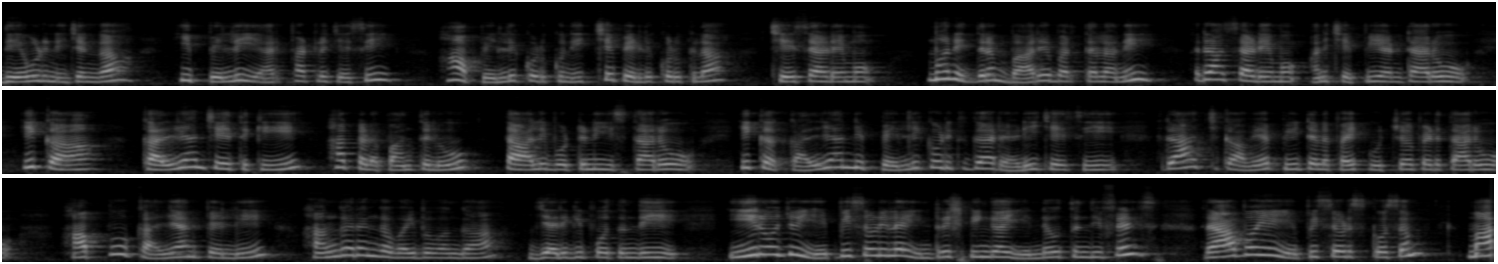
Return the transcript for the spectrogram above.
దేవుడు నిజంగా ఈ పెళ్ళి ఏర్పాట్లు చేసి ఆ పెళ్ళి కొడుకునిచ్చే పెళ్ళి కొడుకులా చేశాడేమో. మనిద్దరం భార్యాభర్తలని రాశాడేమో అని చెప్పి అంటారు. ఇక కళ్యాణ్ చేతికి అక్కడ పంతులు తాలిబొట్టుని ఇస్తారు. ఇక కళ్యాణ్ని పెళ్ళి కొడుకుగా రెడీ చేసి రాజ్ కావ్య పీటలపై కూర్చోపెడతారు. అప్పు కళ్యాణ్ పెళ్ళి అంగరంగ వైభవంగా జరిగిపోతుంది. ఈరోజు ఎపిసోడ్ ఇలా ఇంట్రెస్టింగ్గా ఎండ్ అవుతుంది ఫ్రెండ్స్. రాబోయే ఎపిసోడ్స్ కోసం మా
